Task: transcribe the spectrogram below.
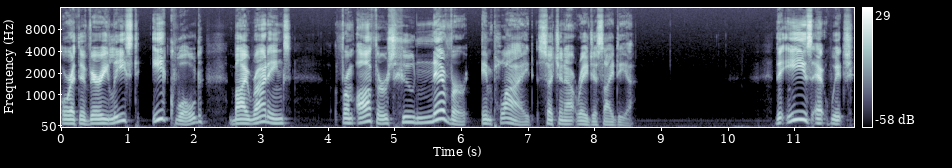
or at the very least equaled by writings from authors who never implied such an outrageous idea. The ease at which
